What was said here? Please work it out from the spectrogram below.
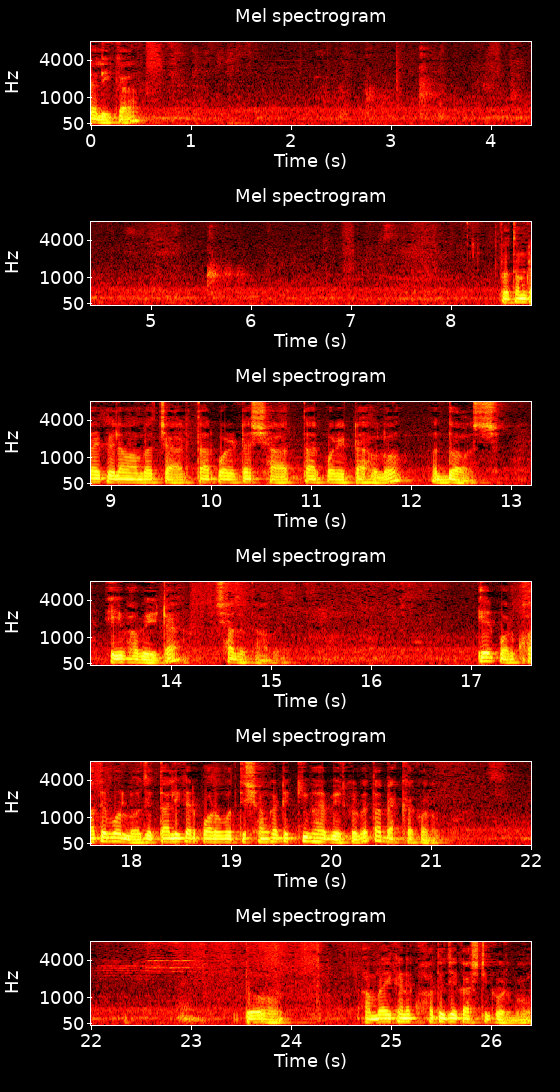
তালিকা। প্রথমটাই পেলাম আমরা চার তারপর এটা সাত তারপর এটা হলো দশ। এইভাবে এটা সাজাতে হবে। এরপর খতে বলল যে, তালিকার পরবর্তী সংখ্যাটি কীভাবে বের করবে তা ব্যাখ্যা করো। তো, আমরা এখানে খতে যে কাজটি করব,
